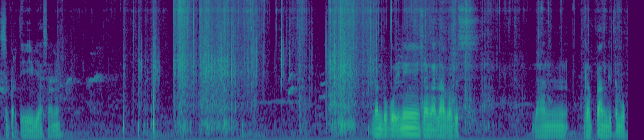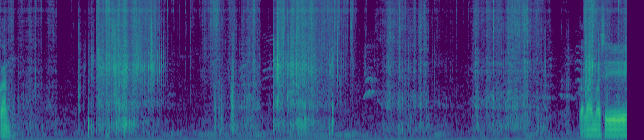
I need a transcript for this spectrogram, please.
Seperti biasanya dan pupuk ini sangatlah bagus dan gampang ditemukan. Kalau masih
